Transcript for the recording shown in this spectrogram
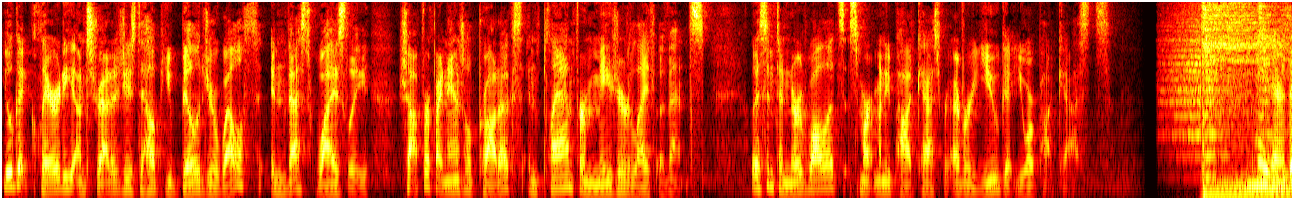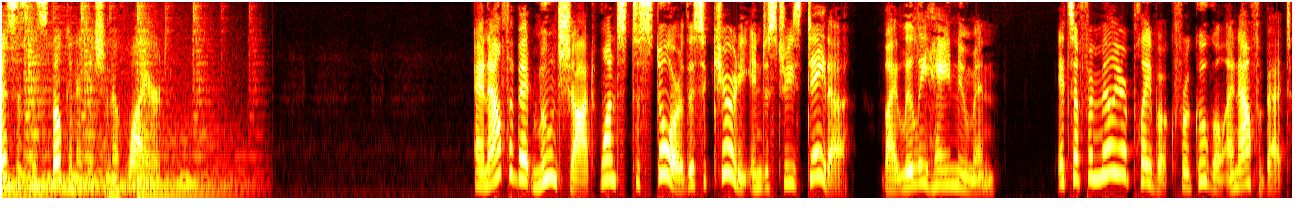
You'll get clarity on strategies to help you build your wealth, invest wisely, shop for financial products, and plan for major life events. Listen to NerdWallet's Smart Money Podcast wherever you get your podcasts. Hey there, this is the spoken edition of Wired. An Alphabet moonshot wants to store the security industry's data by Lily Hay Newman. It's a familiar playbook for Google and Alphabet.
